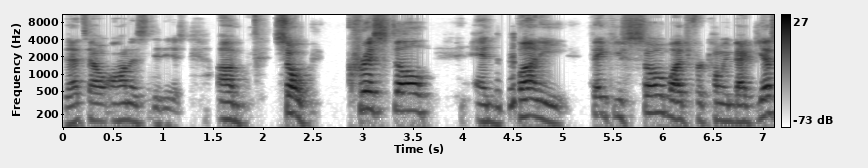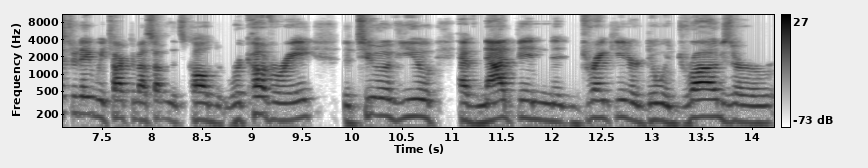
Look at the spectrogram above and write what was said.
That's how honest it is. Um, so, Crystal and Bunny, thank you so much for coming back. Yesterday, we talked about something that's called recovery. The two of you have not been drinking or doing drugs or,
